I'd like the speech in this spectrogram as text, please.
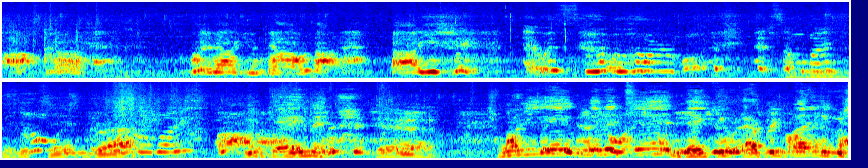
Oh, God. Where are you now, Lara? Are you safe? It was so horrible. It's all my Minutes fault. in, bruh. It's all my Lara, You gaming. Listen to me. Yeah. 28 minutes in. Thank you, everybody who's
